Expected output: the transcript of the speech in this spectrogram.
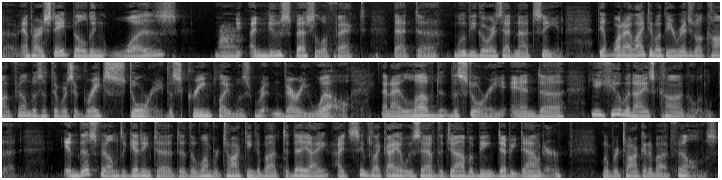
uh, Empire State Building, was a new special effect that uh, moviegoers had not seen the, what I liked about the original Kong film was that there was a great story. The screenplay was written very well, and I loved the story. And uh, you humanize Kong a little bit. In this film, to getting to, to the one we're talking about today, I, I it seems like I always have the job of being Debbie Downer when we're talking about films.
